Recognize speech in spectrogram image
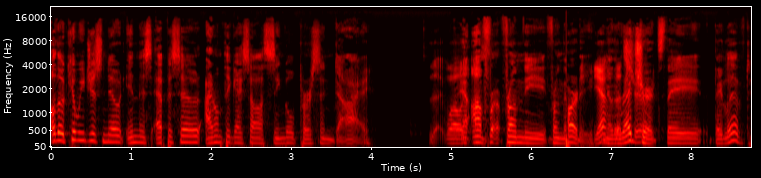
Although, can we just note in this episode, I don't think I saw a single person die Well, um, fr- from the from the party. Yeah, you know, the red true. shirts they they lived.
